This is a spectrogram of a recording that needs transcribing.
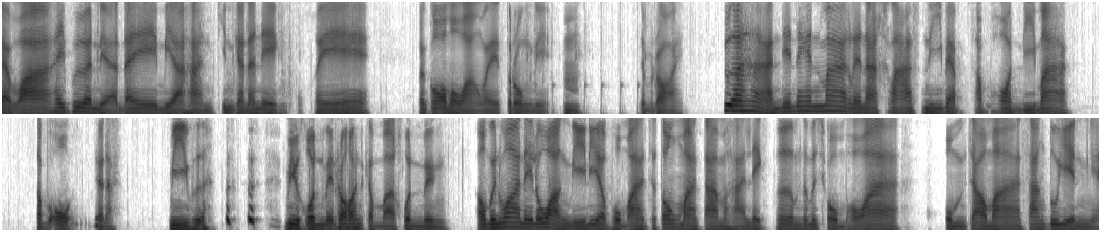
แบบว่าให้เพื่อนเนี่ยได้มีอาหารกินกันนั่นเอง โอเค แล้วก็เอามาวางไว้ตรงนี้ อืม เรียบร้อย คืออาหารเนี่ยแน่นมากเลยนะ คลาสนี้แบบซัพพอร์ตดีมากซัพโอเดี๋ยวนะ มีเพื่อน มีคนไม่รอดกลับมาคนหนึ่ง เอาเป็นว่าในระหว่างนี้เนี่ย ผมอาจจะต้องมาตามหาเหล็กเพิ่มท่านผู้ชม เพราะว่าผมจะเอามาสร้างตู้เย็นไง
